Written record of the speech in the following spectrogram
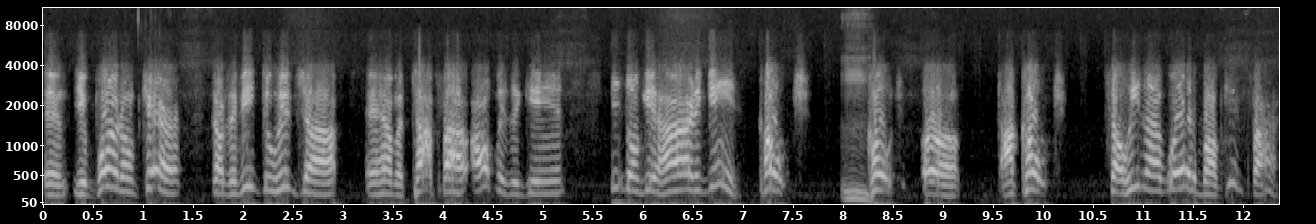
and your boy don't care because if he do his job and have a top five offense again, he's gonna get hired again. Coach, coach, uh, our coach. So he's not worried about getting fired.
